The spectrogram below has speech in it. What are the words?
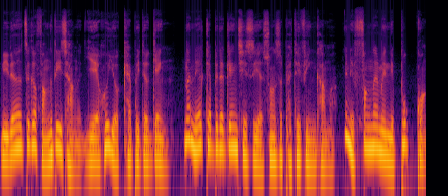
你的这个房地产也会有 capital gain，那你的 capital gain 其实也算是 passive income 嘛？那你放在那边，你不管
